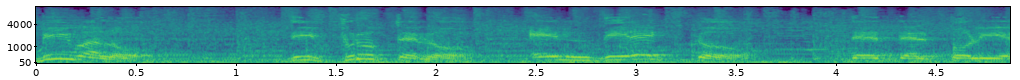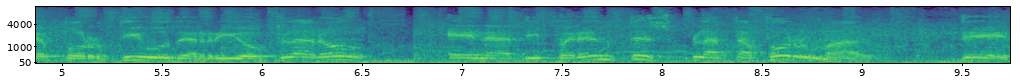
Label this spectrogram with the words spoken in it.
Vívalo, disfrútelo en directo desde el Polideportivo de Río Claro en las diferentes plataformas de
